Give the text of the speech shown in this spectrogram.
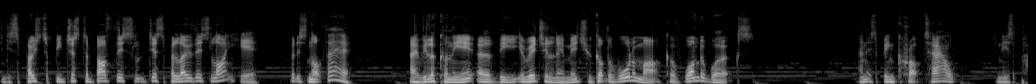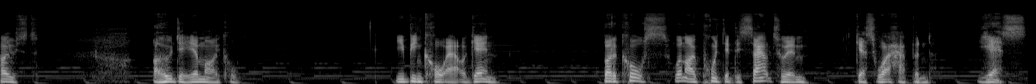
And it's supposed to be just above this, just below this light here, but it's not there. And if you look on the uh, the original image, we've got the watermark of Wonderworks and it's been cropped out in his post. Oh dear, Michael. You've been caught out again. But of course, when I pointed this out to him, guess what happened? Yes,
